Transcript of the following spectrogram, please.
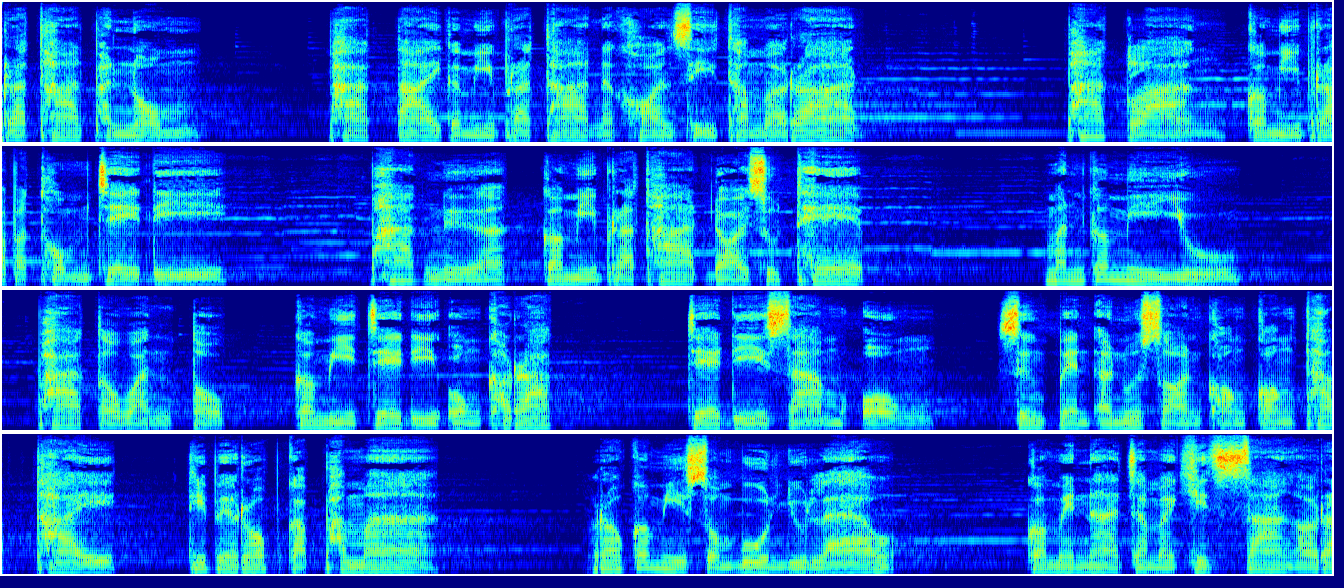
พระธาตุพนม ภาคใต้ก็มีพระธาตุนครศรีธรรมราชาคกลางก็มีพระปฐมเจดีย์ภาคเหนือก็มีพระธาตุดอยสุเทพ มันก็มีอยู่ ภาคตะวันตกก็มีเจดีย์องครักษ์ เจดีย์สามองค์ ซึ่งเป็นอนุสรณ์ของกองทัพไทยที่ไปรบกับพมา่า เราก็มีสมบูรณ์อยู่แล้ว ก็ไม่น่าจะมาคิดสร้างอะไร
